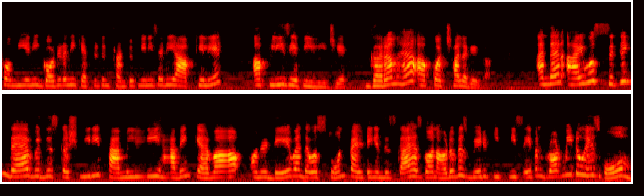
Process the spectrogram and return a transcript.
for me and he got it and he kept it in front of me and he said ये आपके लिए आप प्लीज़ ये पी लीजिए गरम है आपको अच्छा लगेगा and then I was sitting there with this Kashmiri family having kehwa on a day when there was stone pelting, and this guy has gone out of his way to keep me safe and brought me to his home.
